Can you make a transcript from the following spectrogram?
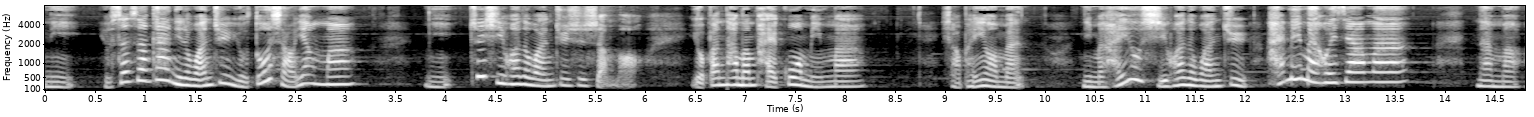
你有算算看你的玩具有多少样吗？你最喜欢的玩具是什么？有帮他们排过名吗？小朋友们，你们还有喜欢的玩具还没买回家吗？那么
